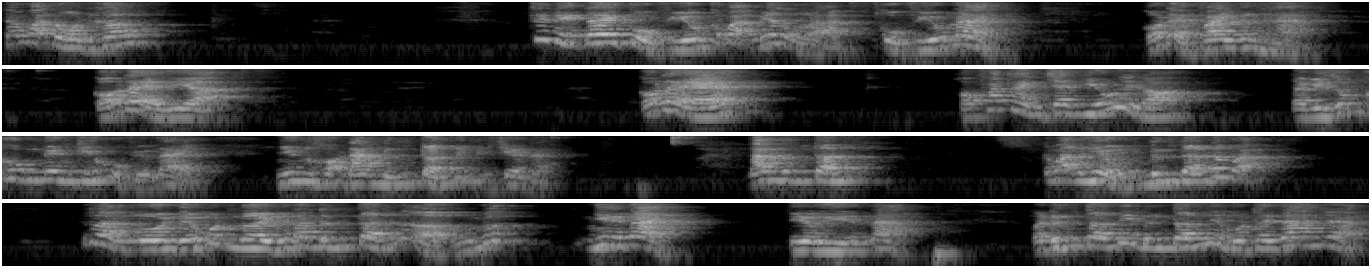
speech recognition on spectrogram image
Các bạn ổn không? Thế thì đây cổ phiếu, các bạn biết rằng là cổ phiếu này có thể vay ngân hàng, có thể gì ạ? Có thể họ phát hành trái phiếu gì đó. Tại vì Dũng không nghiên cứu cổ phiếu này, nhưng họ đang đứng tấn ở phía trên này đang đứng tấn. Các bạn hiểu đứng tấn không ạ? Tức là ngồi nếu một người người ta đứng tấn ở mức như thế này điều gì diễn ra? và đứng tấn thì đứng tấn thì một thời gian thôi ạ.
